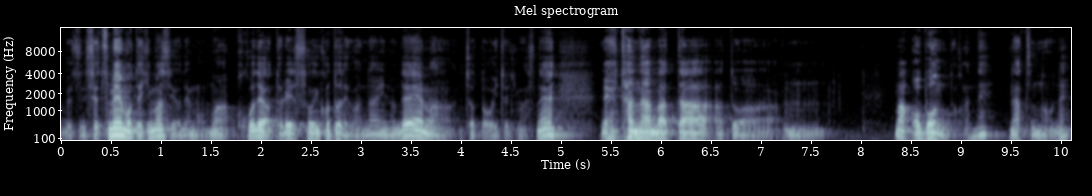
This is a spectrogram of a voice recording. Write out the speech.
別に説明もできますよでもまあここではとりあえずそういうことではないのでまあちょっと置いときますね。で七夕あとは、うん、まあお盆とかね。夏のね。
